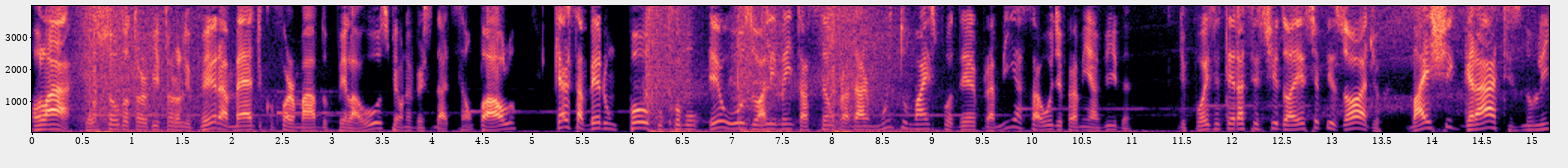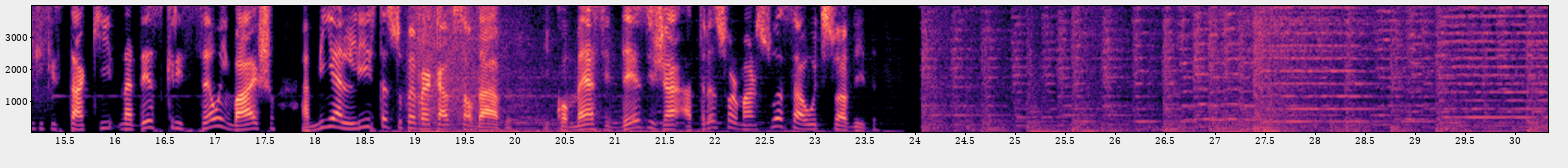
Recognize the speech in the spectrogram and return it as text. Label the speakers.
Speaker 1: Olá, eu sou o Dr. Vitor Oliveira, médico formado pela USP, a Universidade de São Paulo. Quer saber um pouco como eu uso a alimentação para dar muito mais poder para minha saúde e para minha vida? Depois de ter assistido a este episódio, baixe grátis no link que está aqui na descrição embaixo a minha lista de supermercado saudável e comece desde já a transformar sua saúde e sua vida.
